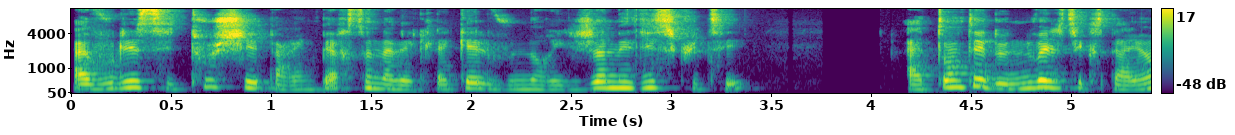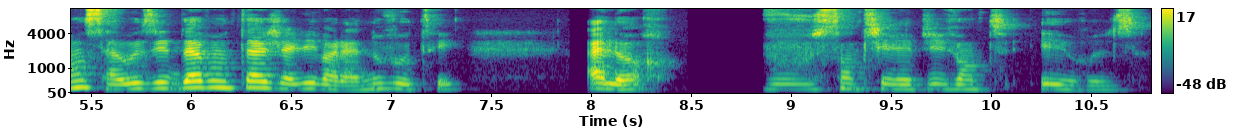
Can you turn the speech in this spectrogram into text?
à vous laisser toucher par une personne avec laquelle vous n'aurez jamais discuté, à tenter de nouvelles expériences, à oser davantage aller vers la nouveauté, alors vous vous sentirez vivante et heureuse.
